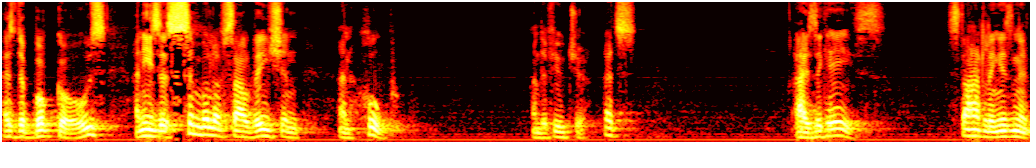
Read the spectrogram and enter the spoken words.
as the book goes, and he's a symbol of salvation and hope and the future. That's Isaac Hayes. Startling, isn't it?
